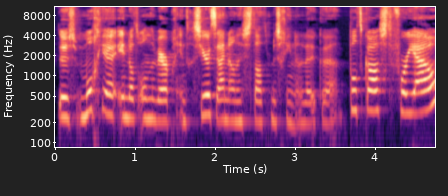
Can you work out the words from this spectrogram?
Dus mocht je in dat onderwerp geïnteresseerd zijn, dan is dat misschien een leuke podcast voor jou.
